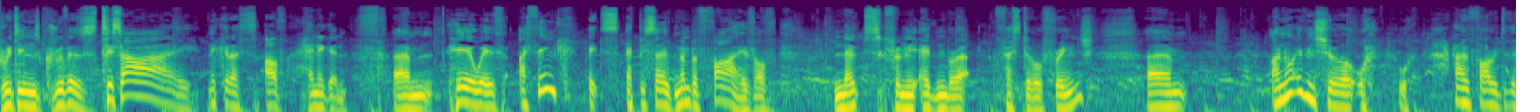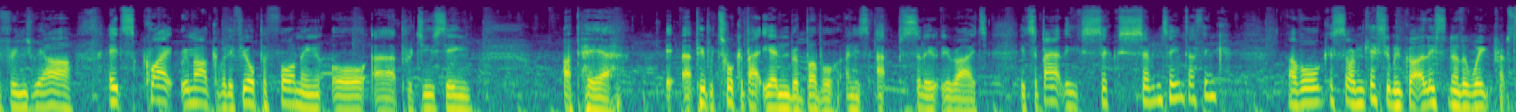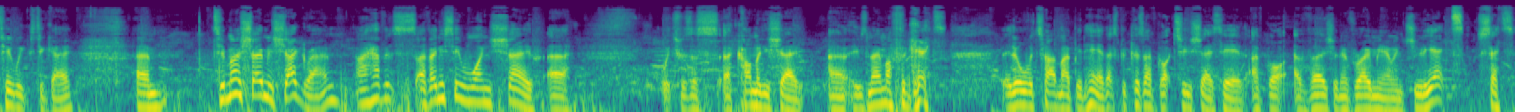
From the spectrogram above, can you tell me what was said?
Greetings, groovers. Tis I, Nicholas of Hennigan, um, here with, I think it's episode number five of Notes from the Edinburgh Festival Fringe. Um, I'm not even sure how far into the fringe we are. It's quite remarkable if you're performing or uh, producing up here. It, uh, people talk about the Edinburgh bubble, and it's absolutely right. It's about the 6th, 17th, I think of August. So I'm guessing we've got at least another week, perhaps two weeks to go. Um, to my show in Chagrin, I haven't. I've only seen one show, uh, which was a, a comedy show, uh, whose name I forget. In all the time I've been here, that's because I've got two shows here. I've got a version of Romeo and Juliet set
